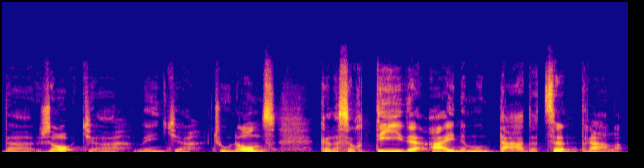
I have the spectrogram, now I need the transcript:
da Giorgia venja giunons che la sortida ha una montata centrale.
